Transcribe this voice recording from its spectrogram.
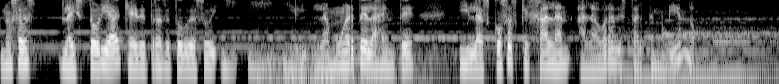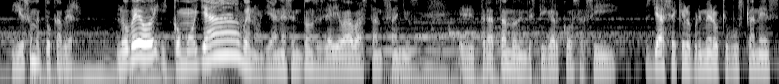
no sabes la historia que hay detrás de todo eso y, la muerte de la gente y las cosas que jalan a la hora de estarte muriendo. Y eso me toca ver. Lo veo y como ya, bueno, ya en ese entonces ya llevaba bastantes años eh, tratando de investigar cosas y ya sé que lo primero que buscan es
